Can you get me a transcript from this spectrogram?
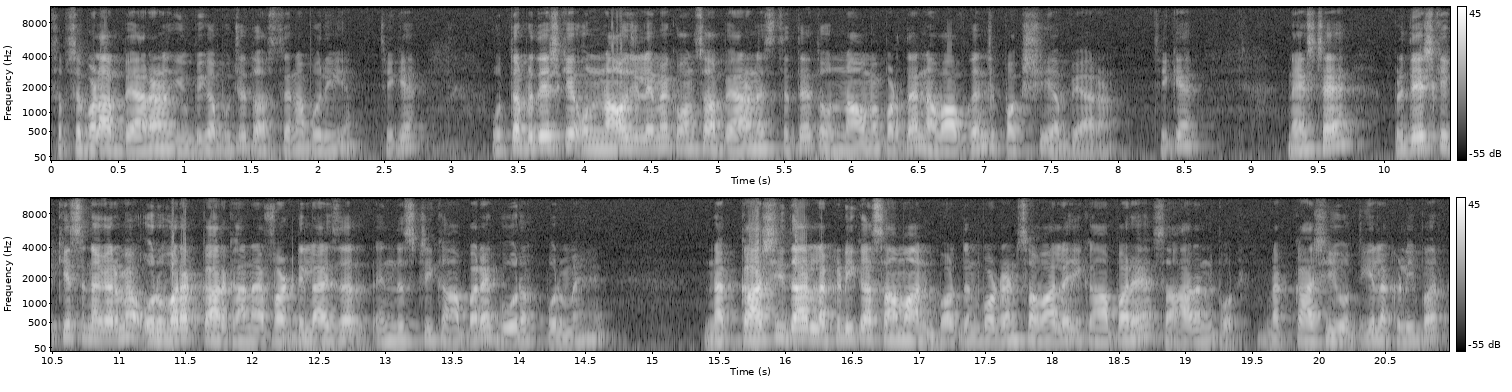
सबसे बड़ा अभ्यारण यूपी का पूछे तो हस्तिनापुर ही है, ठीक है? उत्तर प्रदेश के उन्नाव ज़िले में कौन सा अभ्यारण स्थित है? तो उन्नाव में पड़ता है नवाबगंज पक्षी अभ्यारण, ठीक है? नेक्स्ट है प्रदेश के किस नगर में उर्वरक कारखाना है? फर्टिलाइज़र इंडस्ट्री कहाँ पर है? गोरखपुर में है। नक्काशीदार लकड़ी का सामान, बहुत इंपॉर्टेंट सवाल है, ये कहाँ पर है? सहारनपुर। नक्काशी होती है लकड़ी पर,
